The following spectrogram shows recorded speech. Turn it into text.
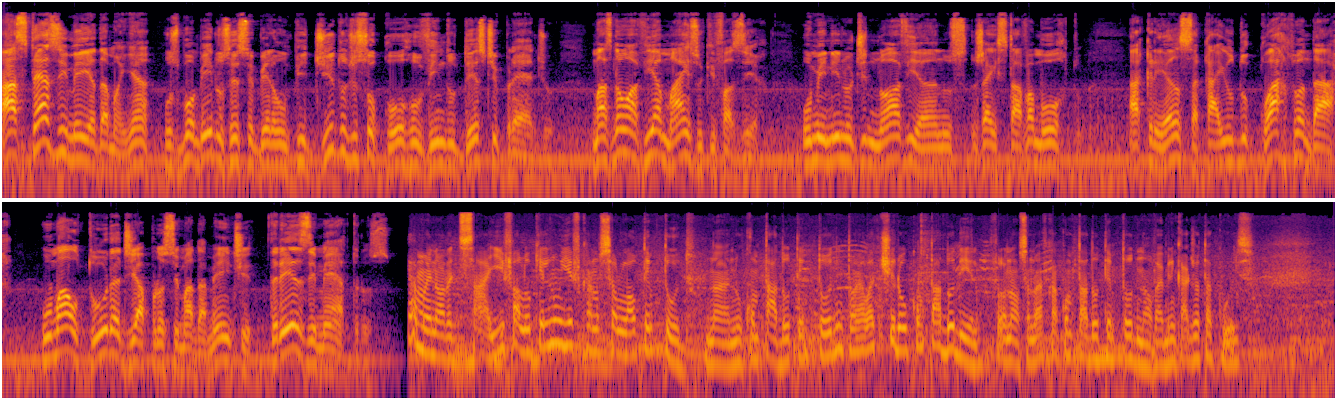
Às 10 e meia da manhã, os bombeiros receberam um pedido de socorro vindo deste prédio. Mas não havia mais o que fazer. O menino de 9 anos já estava morto. A criança caiu do quarto andar, uma altura de aproximadamente 13 metros. A mãe, na hora de sair, falou que ele não ia ficar no celular o tempo todo, na, no computador o tempo todo, então ela tirou o computador dele. Falou: não, você não vai ficar no computador o tempo todo, não, vai brincar de outra coisa.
